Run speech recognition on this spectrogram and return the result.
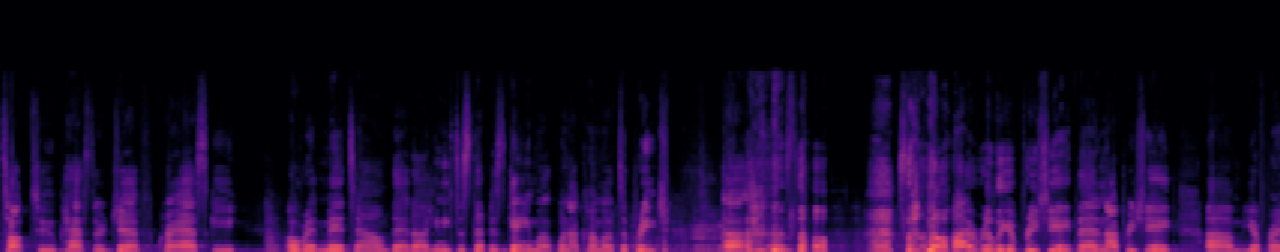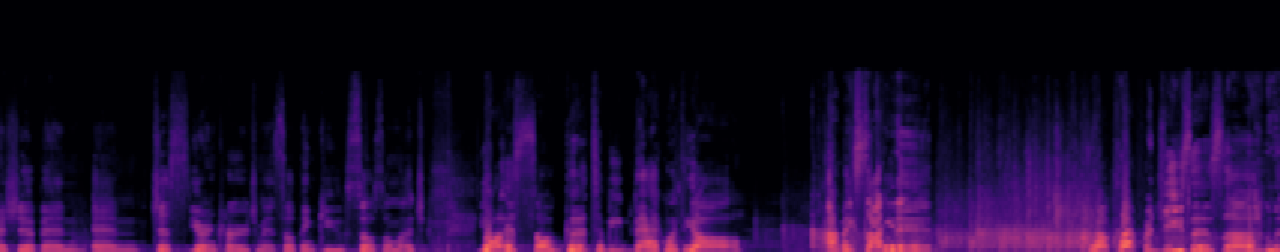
talk to Pastor Jeff Kraski over at Midtown that uh, he needs to step his game up when I come up to preach. Uh, so, so no, I really appreciate that, and I appreciate um, your friendship and and just your encouragement. So thank you so so much. Y'all, it's so good to be back with y'all. I'm excited. Y'all, clap for Jesus. Uh,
